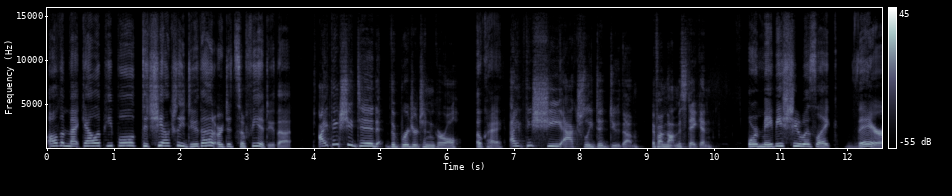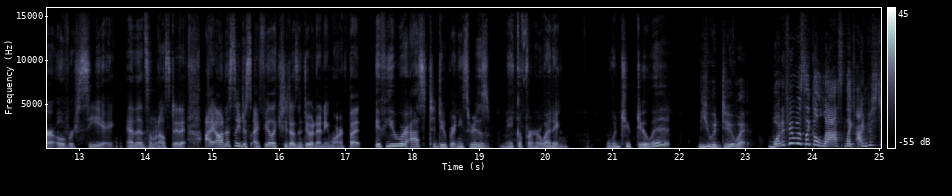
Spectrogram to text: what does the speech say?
all the Met Gala people, did she actually do that or did Sophia do that? I think she did the Bridgerton girl. Okay. I think she actually did do them, if I'm not mistaken. Or maybe she was like there overseeing and then someone else did it. I honestly just, I feel like she doesn't do it anymore. But if you were asked to do Britney Spears' makeup for her wedding, wouldn't you do it? You would do it. What if it was like a last, like, I'm just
